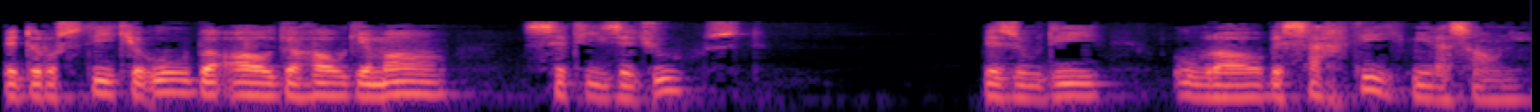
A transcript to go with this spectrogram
به درستی که او به آیه های ما ستیز جوست. به زودی او را به سختی می‌رسانیم.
